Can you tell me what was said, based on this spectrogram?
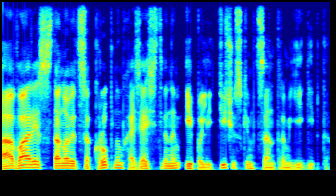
Аварис становится крупным хозяйственным и политическим центром Египта.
